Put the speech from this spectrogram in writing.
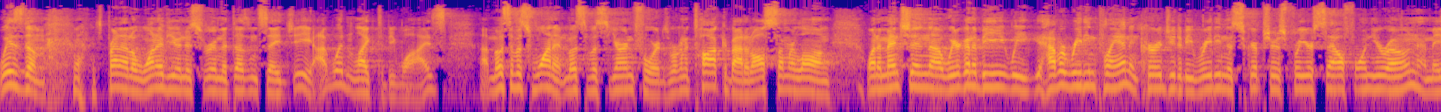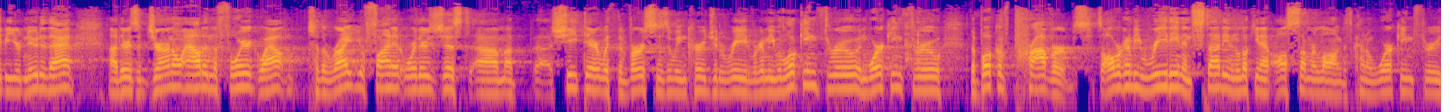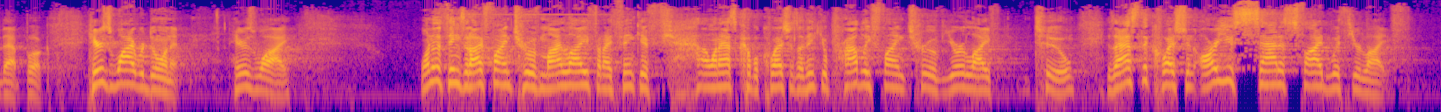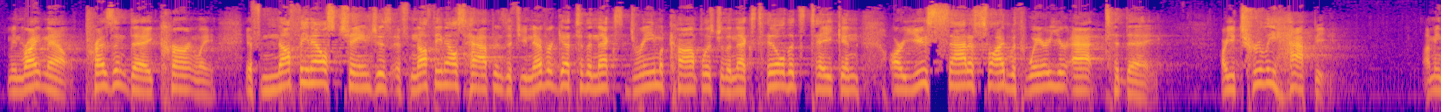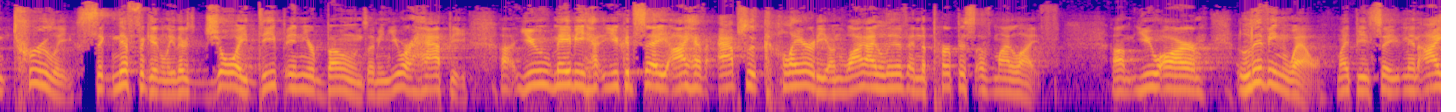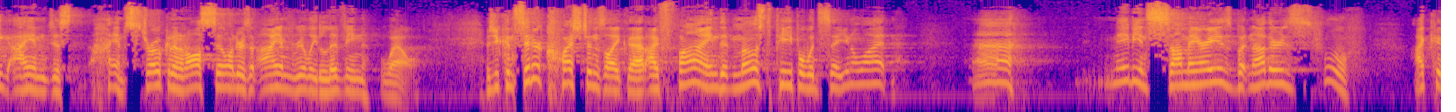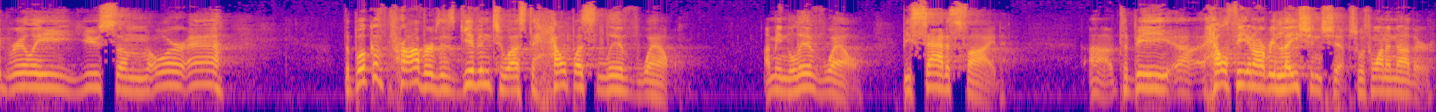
Wisdom. There's probably not a one of you in this room that doesn't say, gee, I wouldn't like to be wise. Uh, most of us want it. Most of us yearn for it. So we're going to talk about it all summer long. I want to mention uh, we're going to be, we have a reading plan. Encourage you to be reading the scriptures for yourself on your own. And maybe you're new to that. Uh, there's a journal out in the foyer. Go out to the right, you'll find it. Or there's just um, a, a sheet there with the verses that we encourage you to read. We're going to be looking through and working through the book of Proverbs. It's all we're going to be reading and studying and looking at all summer long. Just kind of working through that book. Here's Here's why we're doing it. Here's why. One of the things that I find true of my life, and I think if I want to ask a couple questions, I think you'll probably find true of your life too, is ask the question Are you satisfied with your life? I mean, right now, present day, currently, if nothing else changes, if nothing else happens, if you never get to the next dream accomplished or the next hill that's taken, are you satisfied with where you're at today? Are you truly happy? I mean, truly, significantly, there's joy deep in your bones. I mean, you are happy. Uh, you maybe, ha- you could say, I have absolute clarity on why I live and the purpose of my life. Um, you are living well. Might be say, man, I, I am just, I am stroking on all cylinders and I am really living well. As you consider questions like that, I find that most people would say, you know what? Uh, maybe in some areas, but in others, whew, I could really use some, or eh. The book of Proverbs is given to us to help us live well. I mean, live well, be satisfied, uh, to be uh, healthy in our relationships with one another,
